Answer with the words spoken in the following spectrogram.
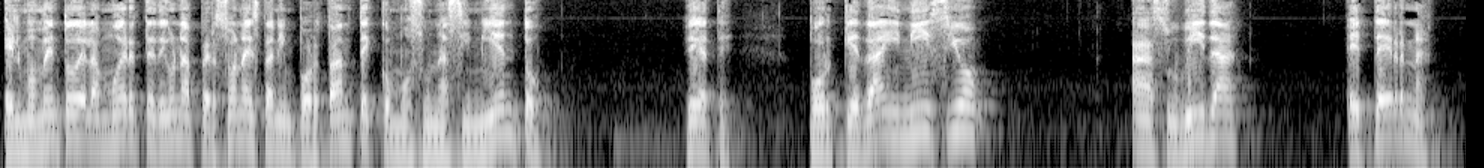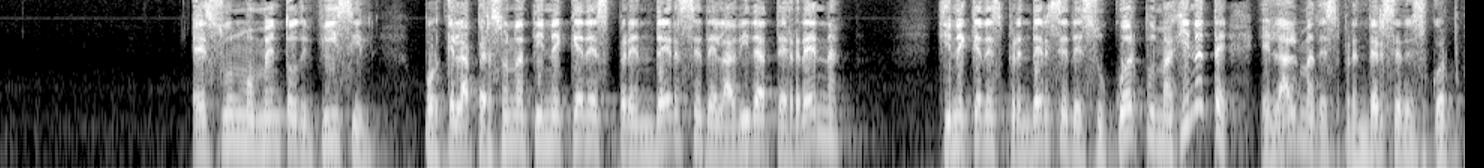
El momento de la muerte de una persona es tan importante como su nacimiento. Fíjate, porque da inicio a su vida eterna es un momento difícil porque la persona tiene que desprenderse de la vida terrena, tiene que desprenderse de su cuerpo. Imagínate el alma desprenderse de su cuerpo.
